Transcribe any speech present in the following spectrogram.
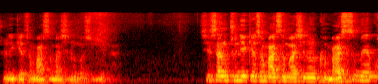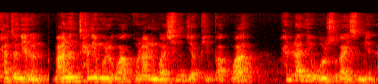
주님께서 말씀하시는 것입니다. 실상 주님께서 말씀하시는 그 말씀의 과정에는 많은 장애물과 고난과 심지어 핍박과 환란이 올 수가 있습니다.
